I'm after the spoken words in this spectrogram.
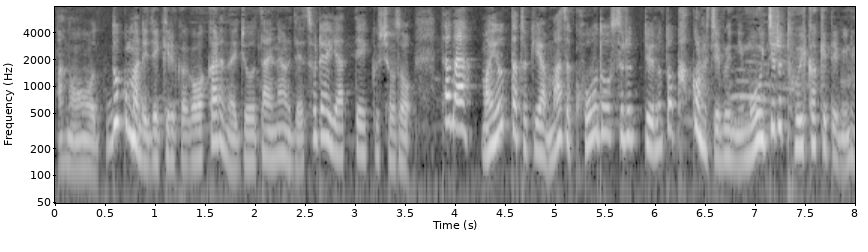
あの、どこまでできるかがわからない状態なので、それはやっていく所存。ただ、迷った時はまず行動するっていうのと、過去の自分にもう一度問いかけてみる。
